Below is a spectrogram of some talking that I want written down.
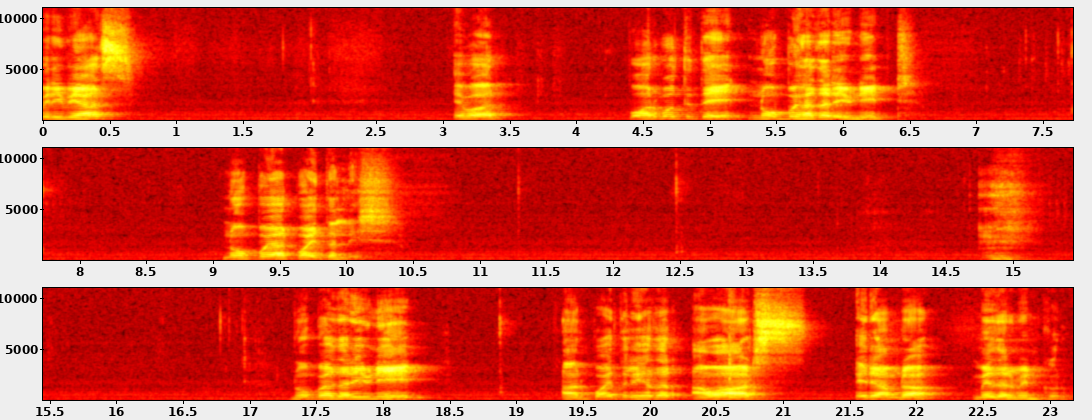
প্রিভিয়াস। এবার পরবর্তীতে নব্বই হাজার ইউনিট, নব্বই আর পঁয়তাল্লিশ। নব্বই হাজার ইউনিট আর পঁয়তাল্লিশ হাজার আওয়ার্স এটা আমরা মেজারমেন্ট করব।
